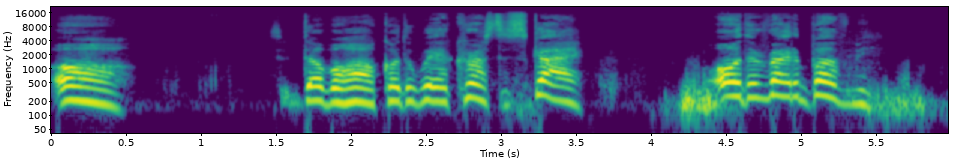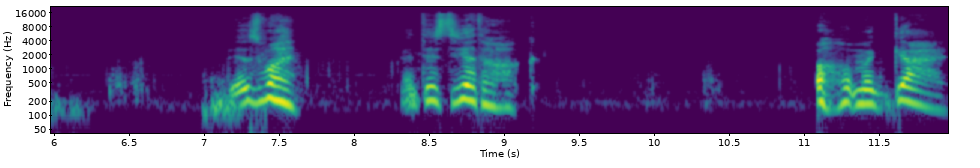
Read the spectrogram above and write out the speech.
Oh. It's a double hawk all the way across the sky. Oh, they're right above me. There's one. And there's the other hawk. Oh my god.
